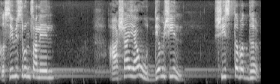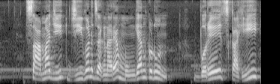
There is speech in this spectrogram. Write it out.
कसे विसरून चालेल? अशा या उद्यमशील शिस्तबद्ध सामाजिक जीवन जगणाऱ्या मुंग्यांकडून बरेच काही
